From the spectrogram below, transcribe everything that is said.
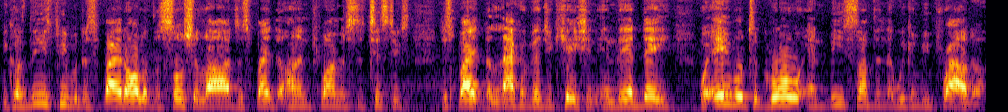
Because these people, despite all of the social odds, despite the unemployment statistics, despite the lack of education in their day, were able to grow and be something that we can be proud of.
